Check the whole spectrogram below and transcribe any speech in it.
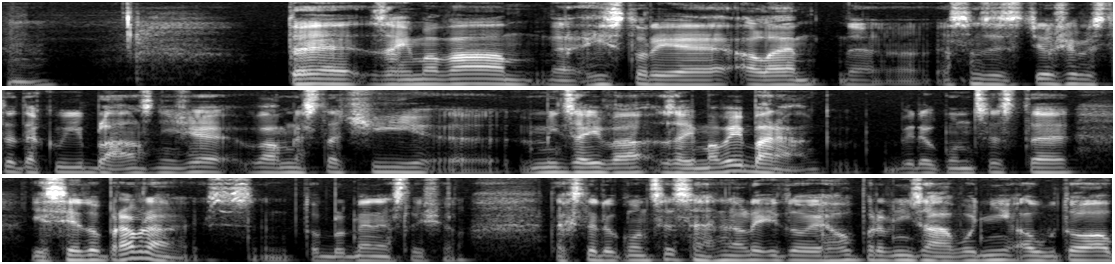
Hmm. To je zajímavá historie, ale já jsem zjistil, že vy jste takový blázni, že vám nestačí mít zajíva, zajímavý barák. Vy dokonce jste, jestli je to pravda, jestli jsem to blbě neslyšel, tak jste dokonce sehnali i to jeho první závodní auto a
